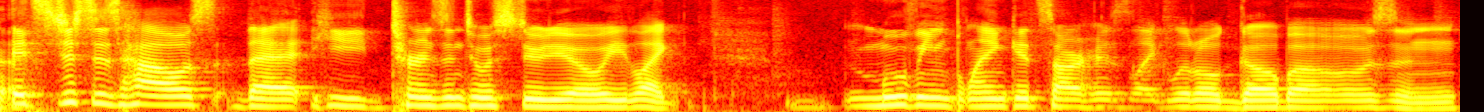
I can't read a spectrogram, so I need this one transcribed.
it's just his house that he turns into a studio. He like moving blankets are his like little gobos, and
